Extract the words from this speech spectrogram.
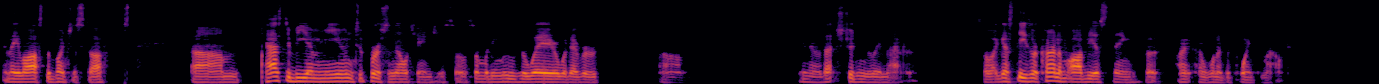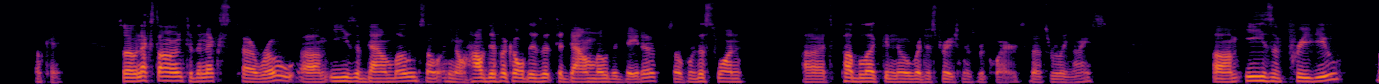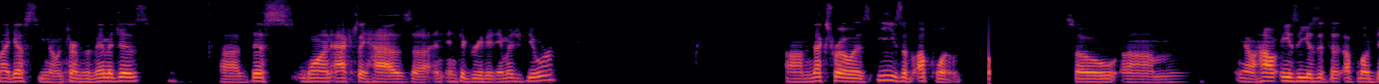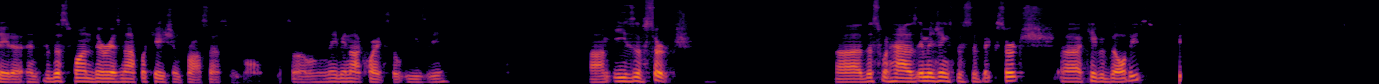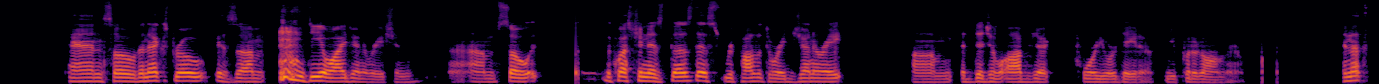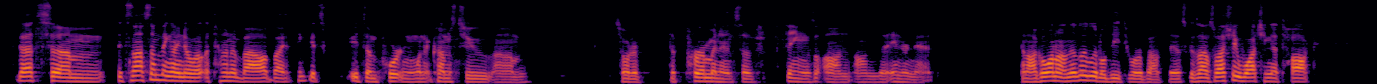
and they lost a bunch of stuff. Um, it has to be immune to personnel changes. So if somebody moves away or whatever, um, you know, that shouldn't really matter. So I guess these are kind of obvious things, but I, I wanted to point them out. Okay, so next on to the next uh, row, um, ease of download. So, you know, how difficult is it to download the data? So for this one, uh, it's public and no registration is required. So that's really nice. Um, ease of preview, I guess, you know, in terms of images, uh, this one actually has uh, an integrated image viewer. Um, next row is ease of upload. So, um, you know, how easy is it to upload data? And for this one, there is an application process involved. So maybe not quite so easy. Um, ease of search. Uh, this one has imaging specific search uh, capabilities. And so the next row is um, DOI generation. Um, so the question is, does this repository generate um, a digital object for your data? You put it on there. And that's that's um, it's not something I know a ton about, but I think it's it's important when it comes to um, sort of the permanence of things on on the internet. And I'll go on another little detour about this because I was actually watching a talk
